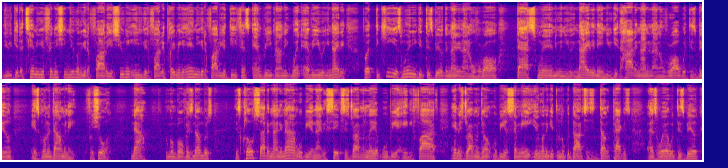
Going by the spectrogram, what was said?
you get a 10 of your finishing, you're going to get a 5 of your shooting, and you get a 5 of your playmaking, and you get a 5 of your defense and rebounding whenever you ignite it. But the key is when you get this build to 99 overall, that's when when you ignite it and you get hot at 99 overall with this build, it's going to dominate for sure. Now, we're going to go over his numbers. His close shot at 99 will be a 96. His driving layup will be a 85. And his driving dunk will be a 78. You're going to get the Luka Doncic dunk package as well with this build.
